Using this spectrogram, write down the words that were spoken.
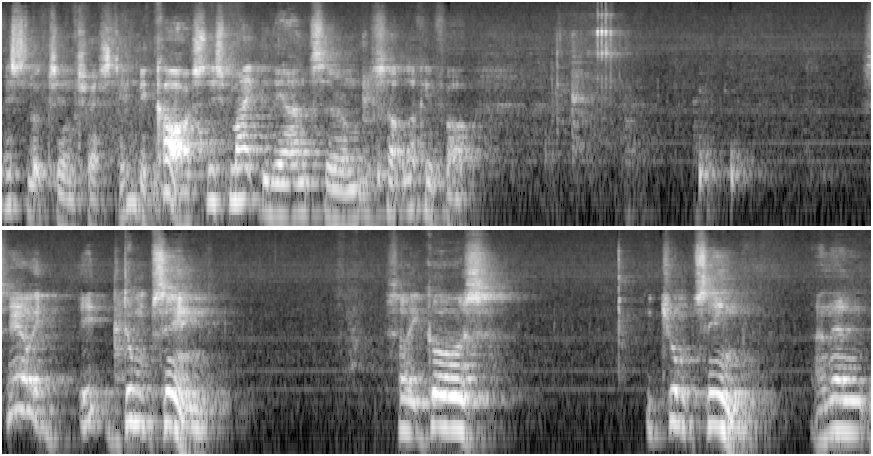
this looks interesting because this might be the answer I'm sort of looking for. See how it, it dumps in? So it goes, it jumps in and then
